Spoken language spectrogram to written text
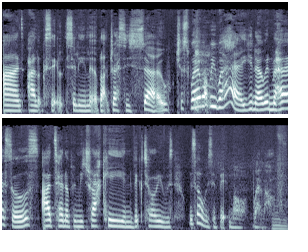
and I look silly in little black dresses. So just wear what we wear. You know, in rehearsals, I'd turn up in my tracky and Victoria was, was always a bit more well off.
